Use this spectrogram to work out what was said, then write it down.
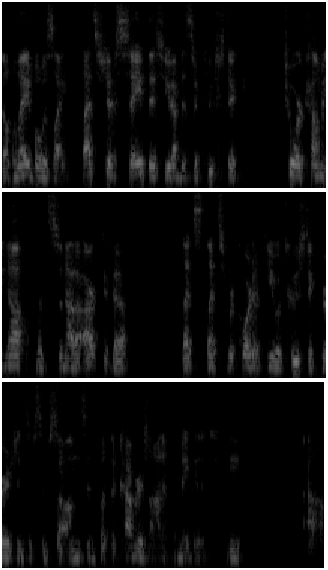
the label was like, "Let's just save this. You have this acoustic tour coming up with Sonata Arctica. Let's let's record a few acoustic versions of some songs and put the covers on it and make it an EP." Um,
